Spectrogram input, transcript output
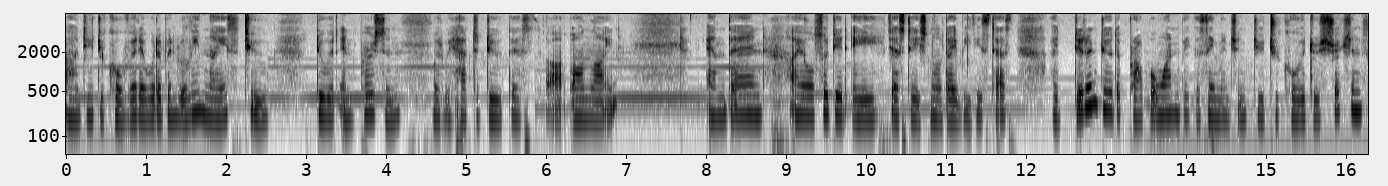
uh, due to COVID. It would have been really nice to do it in person, but we had to do this uh, online. And then I also did a gestational diabetes test. I didn't do the proper one because they mentioned due to COVID restrictions,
